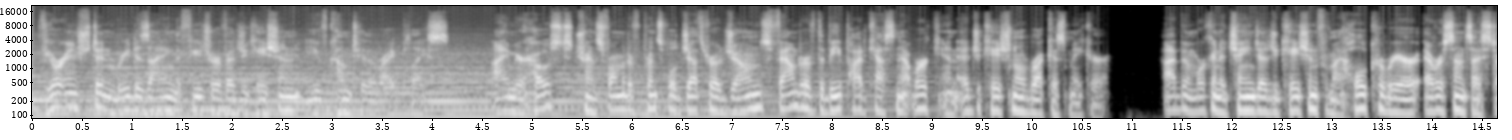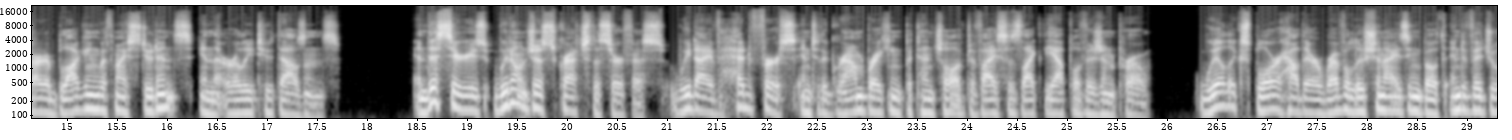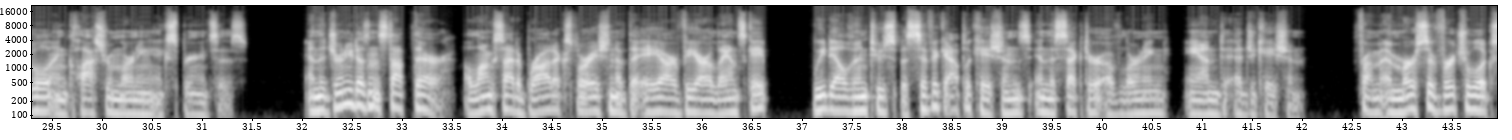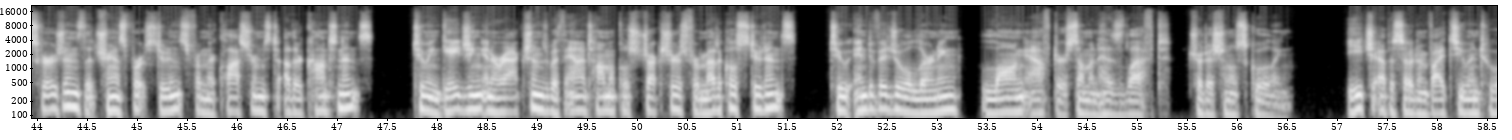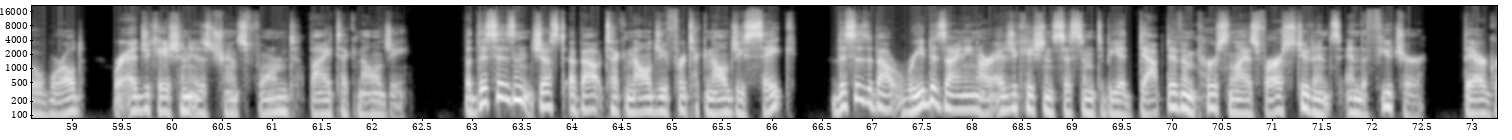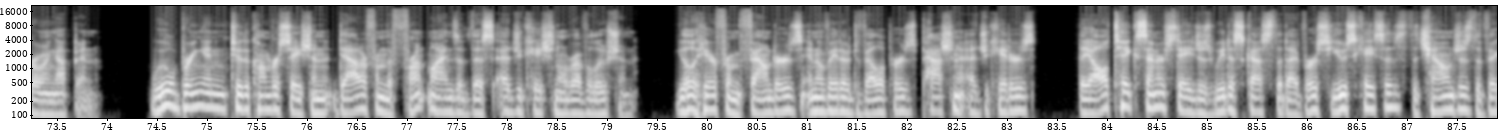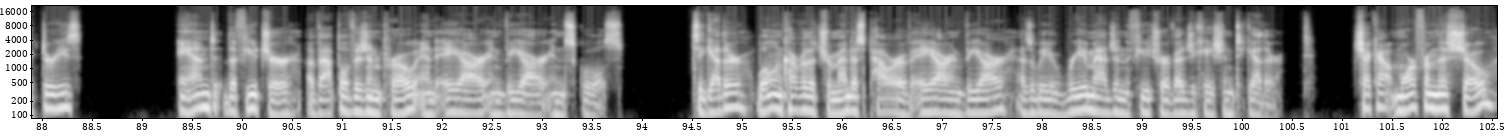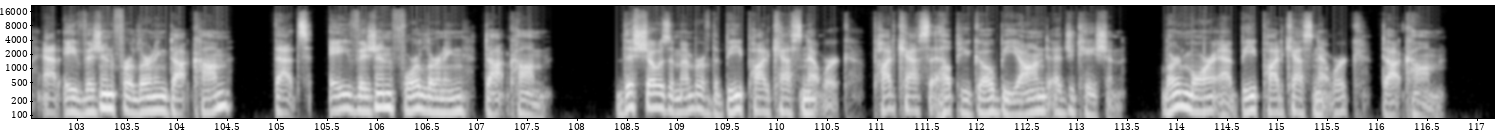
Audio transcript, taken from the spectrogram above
If you're interested in redesigning the future of education, you've come to the right place. I am your host, Transformative Principal Jethro Jones, founder of the B Podcast Network and educational ruckus maker. I've been working to change education for my whole career ever since I started blogging with my students in the early 2000s. In this series, we don't just scratch the surface, we dive headfirst into the groundbreaking potential of devices like the Apple Vision Pro. We'll explore how they're revolutionizing both individual and classroom learning experiences. And the journey doesn't stop there. Alongside a broad exploration of the AR VR landscape, we delve into specific applications in the sector of learning and education. From immersive virtual excursions that transport students from their classrooms to other continents, to engaging interactions with anatomical structures for medical students, to individual learning long after someone has left traditional schooling. Each episode invites you into a world where education is transformed by technology. But this isn't just about technology for technology's sake. This is about redesigning our education system to be adaptive and personalized for our students and the future they are growing up in. We will bring into the conversation data from the front lines of this educational revolution. You'll hear from founders, innovative developers, passionate educators. They all take center stage as we discuss the diverse use cases, the challenges, the victories, and the future of Apple Vision Pro and AR and VR in schools. Together, we'll uncover the tremendous power of AR and VR as we reimagine the future of education together. Check out more from this show at avisionforlearning.com. That's avisionforlearning.com. This show is a member of the B Podcast Network, podcasts that help you go beyond education. Learn more at bpodcastnetwork.com.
